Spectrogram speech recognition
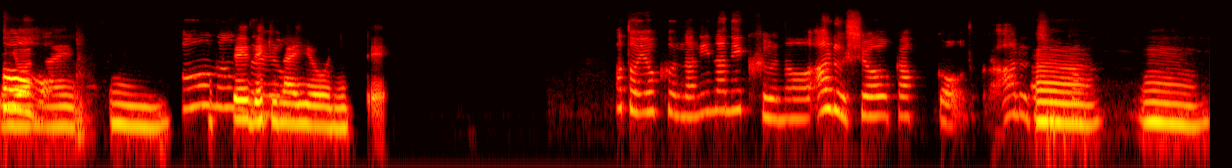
言わない、う。ん、そうなん特定できないようにって。あとよく何々区のある小学校とかあるう中学校、ん。うん。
